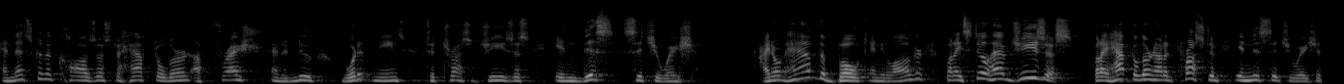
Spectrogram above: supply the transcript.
And that's going to cause us to have to learn afresh and anew what it means to trust Jesus in this situation. I don't have the boat any longer, but I still have Jesus. But I have to learn how to trust him in this situation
